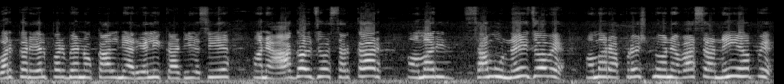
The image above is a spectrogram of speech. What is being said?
વર્કર, હેલ્પર બહેનો કાલ ત્યાં રેલી કાઢીએ છીએ. અને આગળ જો સરકાર અમારી સામું નહીં જોવે, અમારા પ્રશ્નોને વાસા નહીં આપે,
